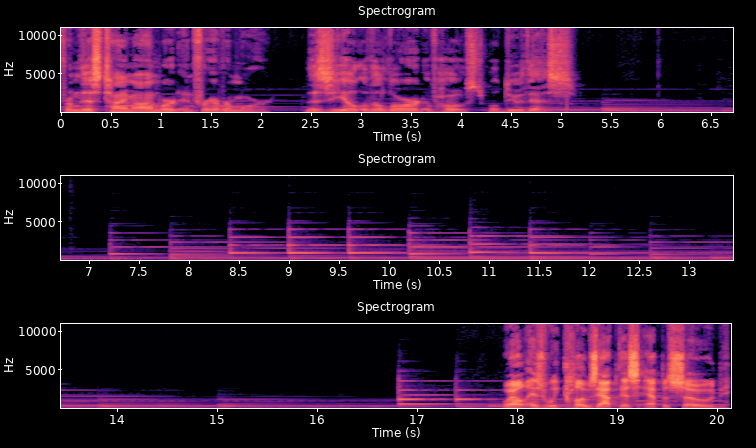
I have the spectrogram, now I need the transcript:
From this time onward and forevermore, the zeal of the Lord of hosts will do this. Well, as we close out this episode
